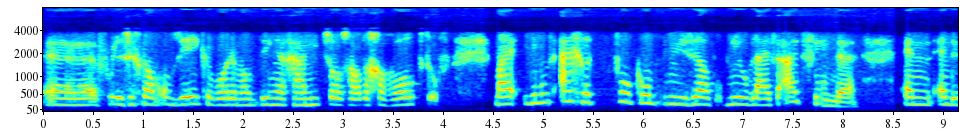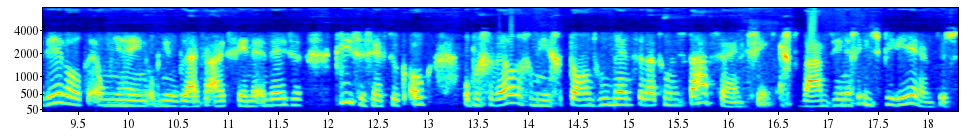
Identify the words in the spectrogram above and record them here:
uh, voelen zich dan onzeker worden, want dingen gaan niet zoals ze hadden gehoopt. Of, maar je moet eigenlijk vol continu jezelf opnieuw blijven uitvinden. En, en de wereld om je heen opnieuw blijven uitvinden. En deze crisis heeft natuurlijk ook op een geweldige manier getoond hoe mensen daartoe in staat zijn. Ik vind het echt waanzinnig inspirerend. Dus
